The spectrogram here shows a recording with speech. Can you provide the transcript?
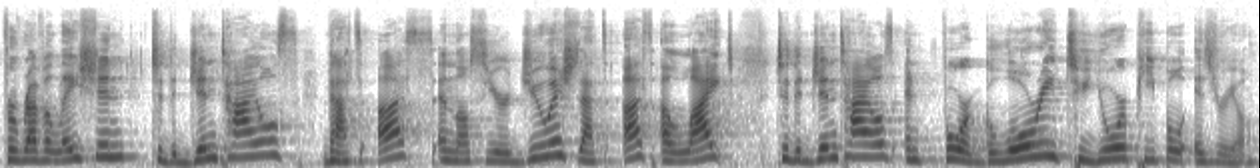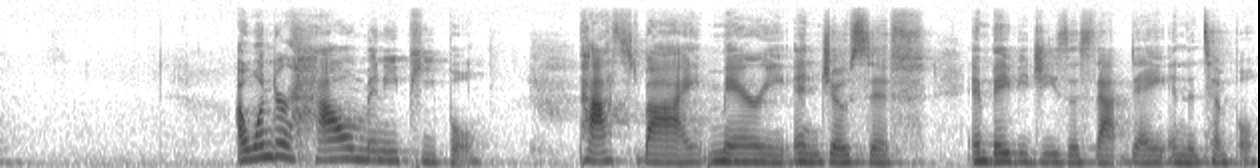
for revelation to the Gentiles. That's us, unless you're Jewish. That's us, a light to the Gentiles, and for glory to your people, Israel. I wonder how many people passed by Mary and Joseph and baby Jesus that day in the temple.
